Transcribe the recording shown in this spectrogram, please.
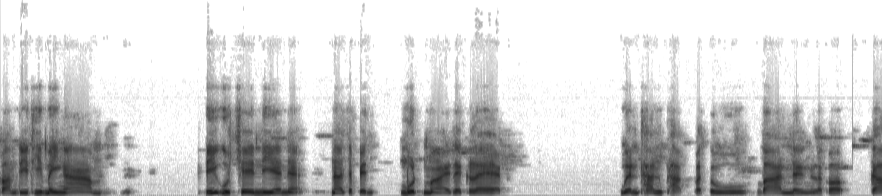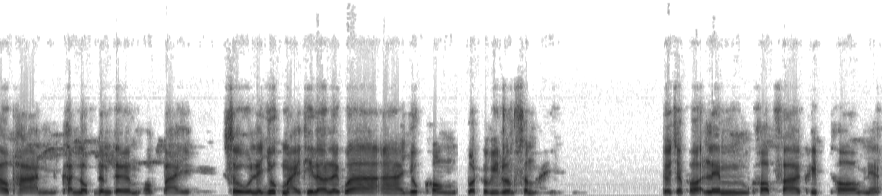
ความดีที่ไม่งามนี่อุเชเนียเนี่ยน่าจะเป็นหมุดหมายแรกๆ เหมือนท่านผลักประตูบานหนึ่งแล้วก็ก้าวผ่านขนบเดิมๆออกไป สู่ในยุคใหม่ที่เราเรียกว่าอายุคของบทกวีร่วมสมัย โดยเฉพาะเล่มขอบฟ้าคลิปทองเนี่ย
